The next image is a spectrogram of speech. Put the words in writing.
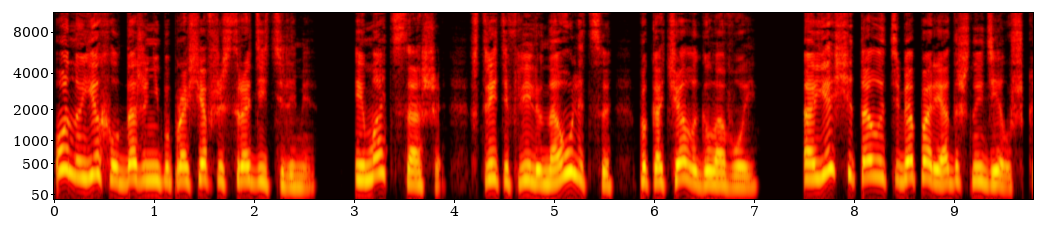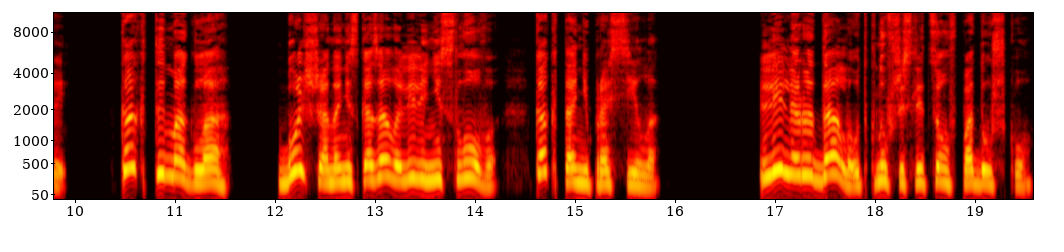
он уехал, даже не попрощавшись с родителями. И мать Саши, встретив Лилю на улице, покачала головой. «А я считала тебя порядочной девушкой. Как ты могла?» Больше она не сказала Лиле ни слова, как та не просила. Лиля рыдала, уткнувшись лицом в подушку.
